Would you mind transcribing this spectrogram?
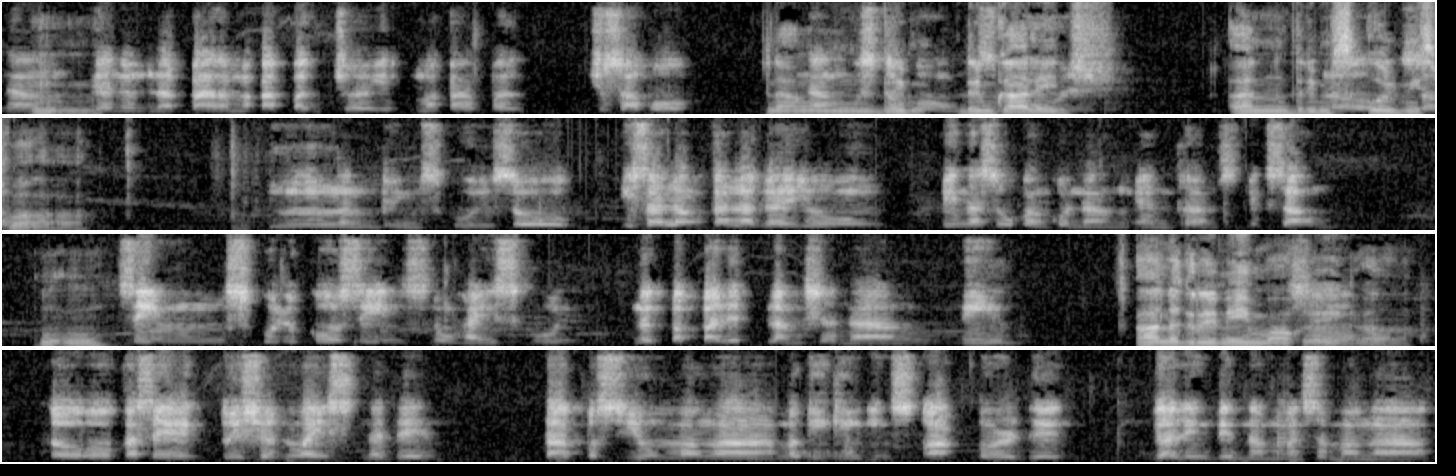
ng Mm-mm. ganun na para makapag-choose, makapag-choose ako. Ng Ng dream, dream school. college. Ano, dream Oo, school so- mismo. oo. mm, ng dream school. So, isa lang talaga yung pinasukan ko ng entrance exam. Mm-mm. Same school ko since nung high school. Nagpapalit lang siya ng name. Ah, nag-rename. Okay. So, Oo. Oo, kasi tuition-wise na din. Tapos yung mga magiging instructor din, galing din naman sa mga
